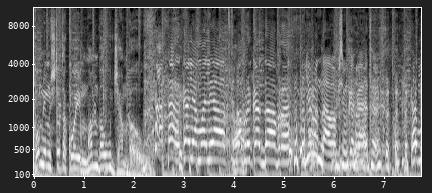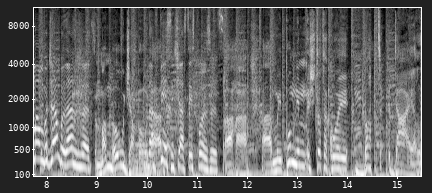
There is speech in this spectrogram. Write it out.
Помним, что такое мамбоу-джамбоу. Каля-маля, А. абракадабра. Ерунда, в общем, какая-то. Как мамбу-джамбу, да, называется? Мамбоу-джамбоу, Да, да. в песнях часто используется. Ага. А мы помним, что такое dial.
